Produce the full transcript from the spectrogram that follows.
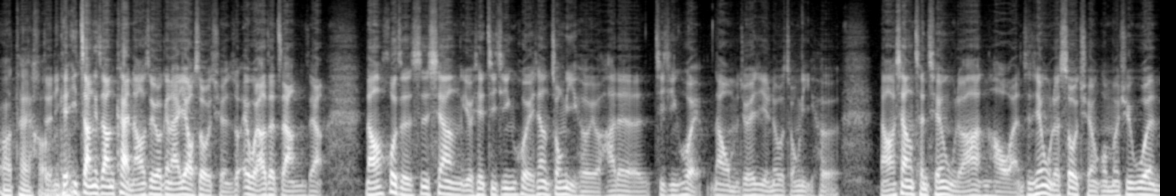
啊，太好了。对，你可以一张一张看，然后最后跟他要授权，说，哎，我要这张这样。然后或者是像有些基金会，像中礼和有他的基金会，那我们就会联络中礼和。然后像陈千武的话很好玩，陈千武的授权，我们去问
